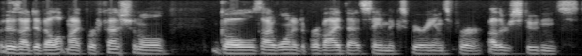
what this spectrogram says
But as I developed my professional goals, I wanted to provide that same experience for other students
